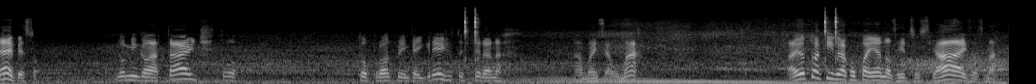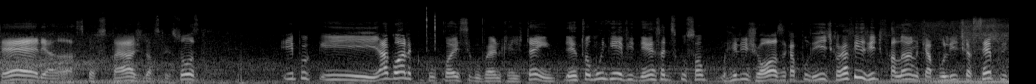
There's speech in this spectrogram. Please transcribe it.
E aí pessoal, domingão à tarde, tô, tô pronto para ir pra igreja, tô esperando a, a mãe se arrumar. Aí eu tô aqui acompanhando as redes sociais, as matérias, as postagens das pessoas. E, por, e agora com esse governo que a gente tem, entrou muito em evidência a discussão religiosa com a política. Eu já fiz vídeo falando que a política sempre,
